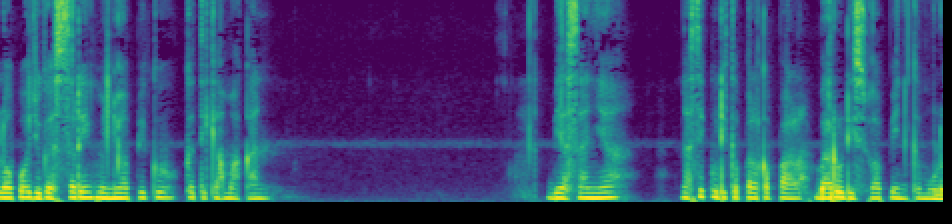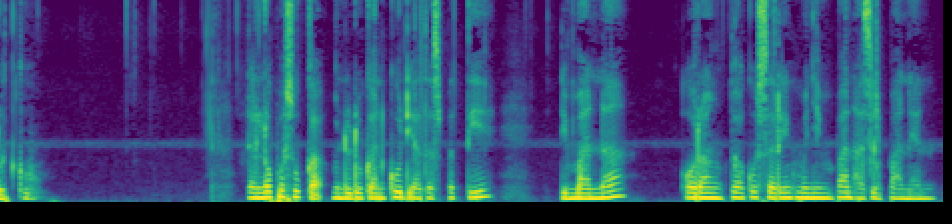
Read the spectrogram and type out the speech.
Lopo juga sering menyuapiku ketika makan. Biasanya, nasiku dikepal-kepal baru disuapin ke mulutku. Dan Lopo suka mendudukanku di atas peti di mana orang tuaku sering menyimpan hasil panen.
